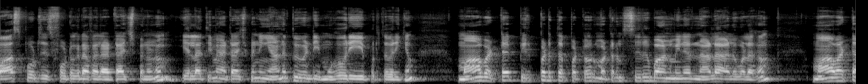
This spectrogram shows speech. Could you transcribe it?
பாஸ்போர்ட் சைஸ் ஃபோட்டோகிராஃபில் அட்டாச் பண்ணணும். எல்லாத்தையுமே அட்டாச் பண்ணி நீங்கள் அனுப்ப வேண்டிய முகவரியை பொறுத்த வரைக்கும் மாவட்ட பிற்படுத்தப்பட்டோர் மற்றும் சிறுபான்மையினர் நல அலுவலகம் மாவட்ட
